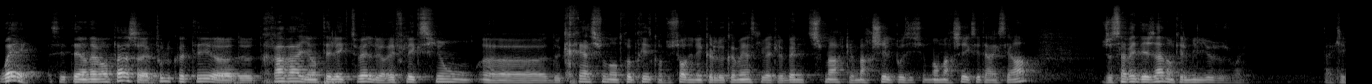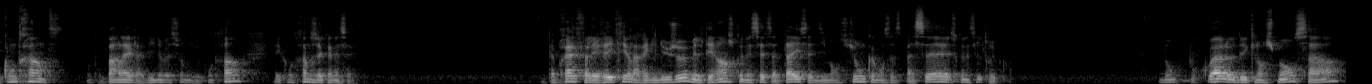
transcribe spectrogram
Ouais, c'était un avantage avec tout le côté euh, de travail intellectuel, de réflexion, euh, de création d'entreprise quand tu sors d'une école de commerce qui va être le benchmark, le marché, le positionnement marché, etc., etc. Je savais déjà dans quel milieu je jouais. Avec les contraintes dont on parlait, l'innovation du contraint, les contraintes, je les connaissais. Après, il fallait réécrire la règle du jeu, mais le terrain, je connaissais sa taille, sa dimension, comment ça se passait, je connaissais le truc. Donc pourquoi le déclenchement Ça,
